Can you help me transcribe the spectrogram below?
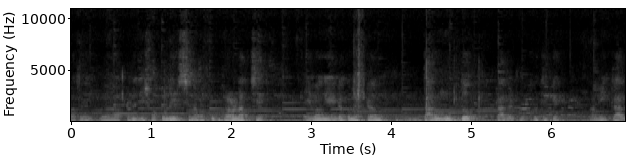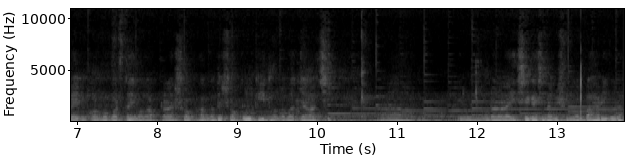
অতএব আপনারা যে সকলে এসেছেন, আমার খুব ভালো লাগছে। এবং এরকম একটা দারুণ উদ্যোগ ক্লাবের পক্ষ থেকে আমি ক্লাবের কর্মকর্তা এবং আপনারা সব, আপনাদের সকলকেই ধন্যবাদ জানাচ্ছি। এবং ওনারা এসে গেছেন, আমি শুনলাম পাহাড়ি ঘোড়া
